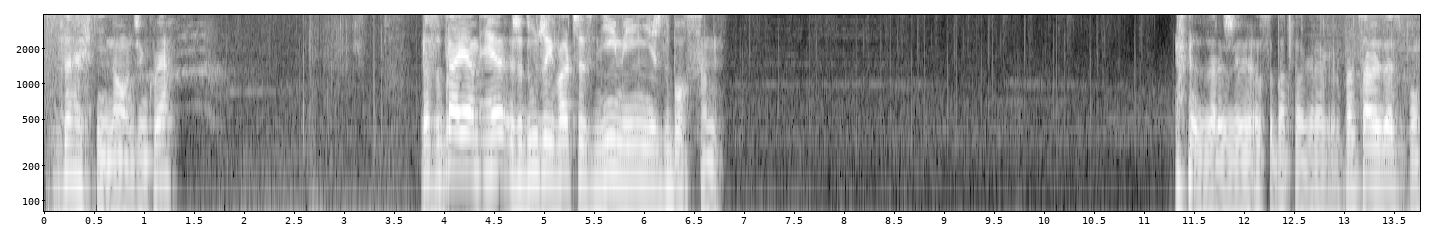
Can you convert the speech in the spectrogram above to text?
Zdechnij, no, dziękuję. Rozbraja mnie, że dłużej walczę z nimi niż z bossem. Zależy ile osoba to gra. Chyba cały zespół.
